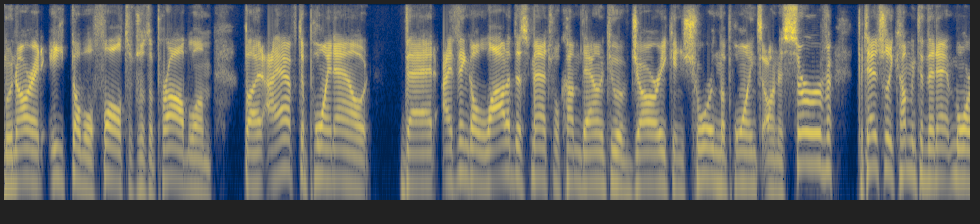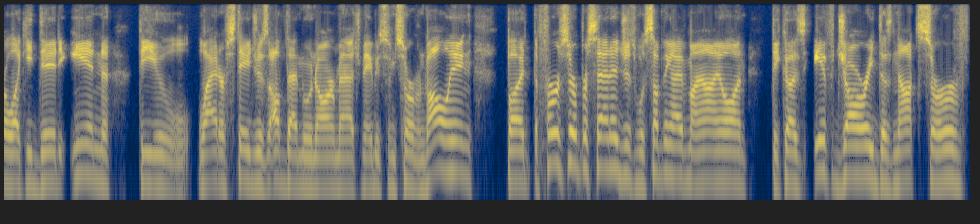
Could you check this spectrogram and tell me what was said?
Munar had eight double faults, which was a problem. But I have to point out that I think a lot of this match will come down to if Jarry can shorten the points on his serve, potentially coming to the net more like he did in the latter stages of that Munar match, maybe some serve and volleying. But the first serve percentages was something I have my eye on because if Jarry does not serve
